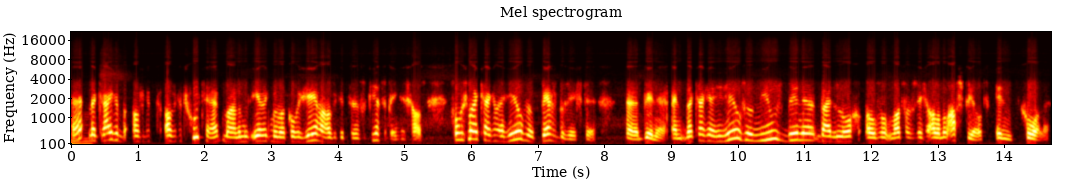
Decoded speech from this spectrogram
Hè? Mhm. We krijgen, als ik, het, als ik het goed heb, maar dan moet Erik me maar corrigeren als ik het uh, verkeerd heb ingeschat. Volgens mij krijgen we heel veel persberichten binnen. En wij krijgen heel veel nieuws binnen bij de log over wat er zich allemaal afspeelt in Goorlen.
